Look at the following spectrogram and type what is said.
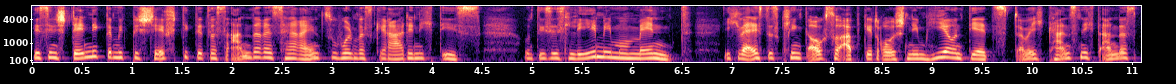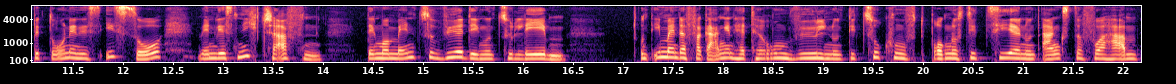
Wir sind ständig damit beschäftigt, etwas anderes hereinzuholen, was gerade nicht ist. Und dieses Leben im Moment, ich weiß, das klingt auch so abgedroschen im Hier und Jetzt, aber ich kann es nicht anders betonen. Es ist so, wenn wir es nicht schaffen, den Moment zu würdigen und zu leben und immer in der Vergangenheit herumwühlen und die Zukunft prognostizieren und Angst davor haben,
